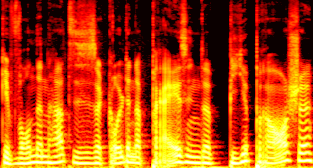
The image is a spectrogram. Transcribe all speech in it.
gewonnen hat. Das ist ein goldener Preis in der Bierbranche,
